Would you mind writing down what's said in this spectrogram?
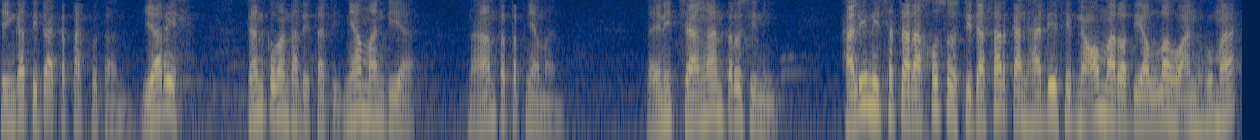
Sehingga tidak ketakutan. Yarih. Dan komentar hadis tadi. Nyaman dia. Nah, tetap nyaman. Nah ini jangan terus ini. Hal ini secara khusus didasarkan hadis Ibnu Umar radhiyallahu anhuma.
